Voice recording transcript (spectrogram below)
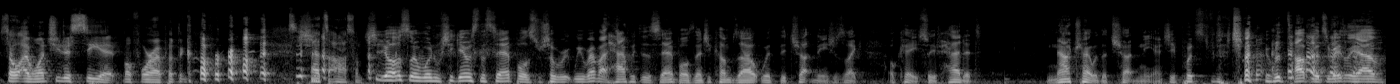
So I want you to see it before I put the cover on it. That's awesome. She also, when she gave us the samples, so we we were about halfway through the samples, then she comes out with the chutney. She's like, "Okay, so you've had it. Now try it with the chutney." And she puts the chutney with top of it, so we basically have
